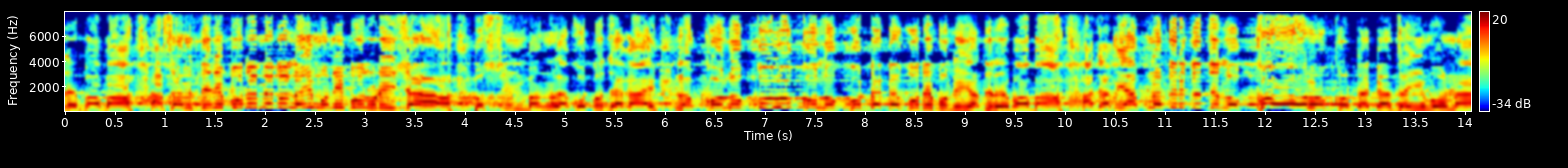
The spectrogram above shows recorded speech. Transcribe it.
রে বাবা। আসাম, ত্রিপুরা, মেঘালয়, মণিপুর, উড়িষ্যা। পশ্চিম বাংলা কত জায়গায়? লক্ষ লক্ষ লক্ষ লক্ষ টাকা করে বলি আজ রে বাবা। আজ আমি আপনাদের কাছে লক্ষ লক্ষ টাকা চাইব না।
